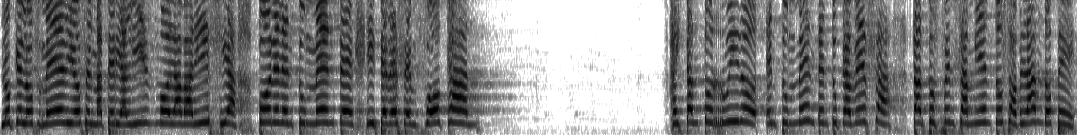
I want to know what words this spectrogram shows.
Lo que los medios, el materialismo, la avaricia ponen en tu mente y te desenfocan. Hay tanto ruido en tu mente, en tu cabeza, tantos pensamientos hablándote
